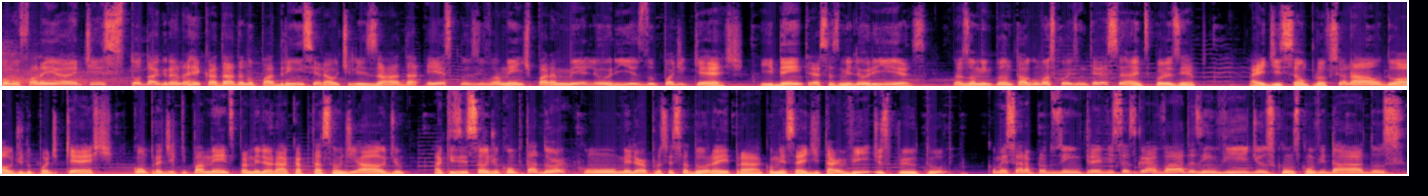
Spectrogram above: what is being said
Como eu falei antes, toda a grana arrecadada no Padrim será utilizada exclusivamente para melhorias do podcast. E dentre essas melhorias, nós vamos implantar algumas coisas interessantes, por exemplo, a edição profissional do áudio do podcast, compra de equipamentos para melhorar a captação de áudio, aquisição de um computador com o melhor processador aí para começar a editar vídeos para o YouTube, começar a produzir entrevistas gravadas em vídeos com os convidados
